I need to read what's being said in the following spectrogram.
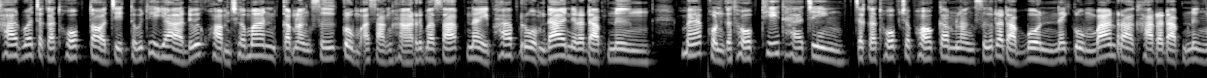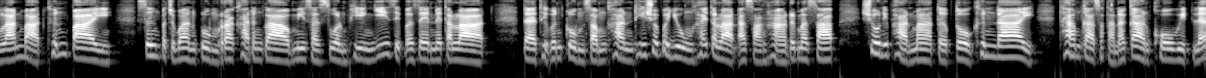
คาดว่าจะกระทบต่อจิตวิทยาด้วยความเชื่อมั่นกำลังซื้อกลุ่มอสังหาริมทรัพย์ในภาพรวมได้ในระดับหนึ่ง แม้ผลกระทบที่แท้จริง จะกระทบเฉพาะกำลังซื้อระดับบนในกลุ่มบ้านราคาระดับ 1 ล้านบาทขึ้นไป ซึ่งปัจจุบันกลุ่มราคาดังกล่าวมีสัดส่วนเพียง 20%ในตลาด แต่ถือเป็นกลุ่มสำคัญที่ช่วยประยุงให้ตลาดอสังหาริมทรัพย์ ช่วงที่ผ่านมาเติบโตขึ้นได้ท่ามกลางสถานการณ์โควิดและ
